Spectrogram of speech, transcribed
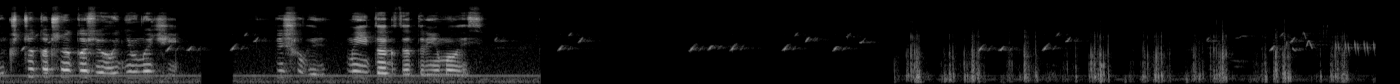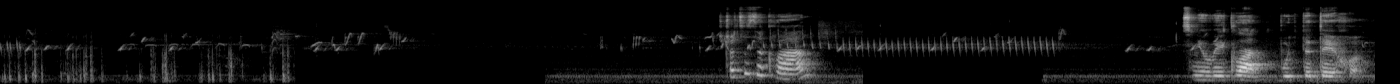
якщо точно то сьогодні вночі. Пішли, ми і так затримались. Що це за клан? Тіньовий клан, будьте тихо.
